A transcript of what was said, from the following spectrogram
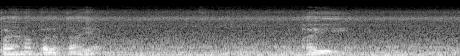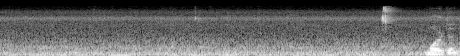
pananampalataya ay more than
